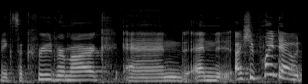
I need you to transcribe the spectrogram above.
makes a crude remark, and, and I should point out,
